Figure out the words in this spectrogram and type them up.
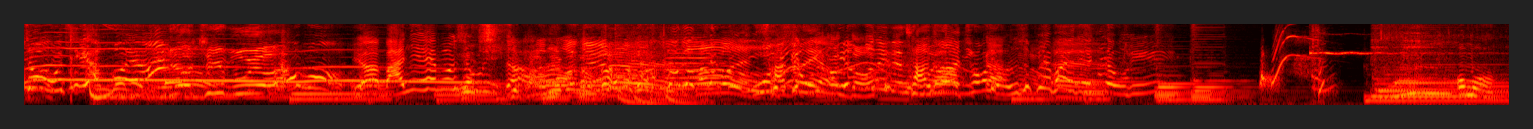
어떻게 한 거야? 야 저게 뭐야? 야 많이 해본 소문이다. 자주 자가 자주 저거 연습해봐야 되겠다 우리. 어머.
